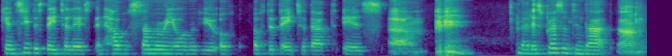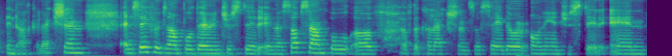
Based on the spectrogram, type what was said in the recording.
can see this data list and have a summary overview of, of the data that is um, that is present in that um, in that collection. And say for example they're interested in a subsample of of the collection. So say they were only interested in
